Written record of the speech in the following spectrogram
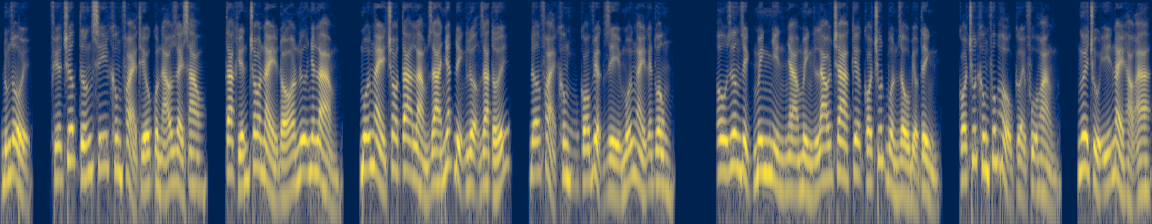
Đúng rồi, phía trước tướng sĩ không phải thiếu quần áo dày sao, ta khiến cho này đó nữ nhân làm, mỗi ngày cho ta làm ra nhất định lượng ra tới, đỡ phải không có việc gì mỗi ngày ghen tuông. Âu Dương Dịch Minh nhìn nhà mình lao cha kia có chút buồn rầu biểu tình, có chút không phúc hậu cười phụ hoàng, ngươi chủ ý này hảo a,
